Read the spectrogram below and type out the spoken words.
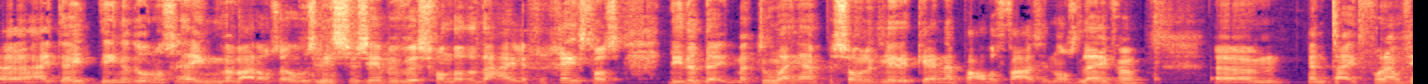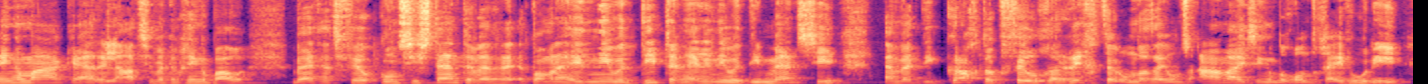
Uh, hij deed dingen door ons heen. We waren ons overigens niet zozeer bewust van dat het de Heilige Geest was die dat deed. Maar toen wij hem persoonlijk leren kennen, een bepaalde fase in ons leven, um, en tijd voor hem gingen maken en relatie met hem gingen bouwen, werd het veel consistenter. Werd er, kwam een hele nieuwe diepte, een hele nieuwe dimensie. En werd die kracht ook veel gerichter, omdat hij ons aanwijzingen begon te geven hoe die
